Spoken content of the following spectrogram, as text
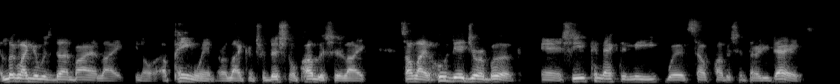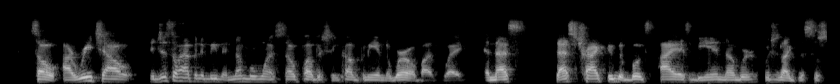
it looked like it was done by like you know a penguin or like a traditional publisher like so i'm like who did your book and she connected me with self-publishing 30 days so i reach out it just so happened to be the number one self-publishing company in the world by the way and that's that's tracked through the book's isbn number which is like the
